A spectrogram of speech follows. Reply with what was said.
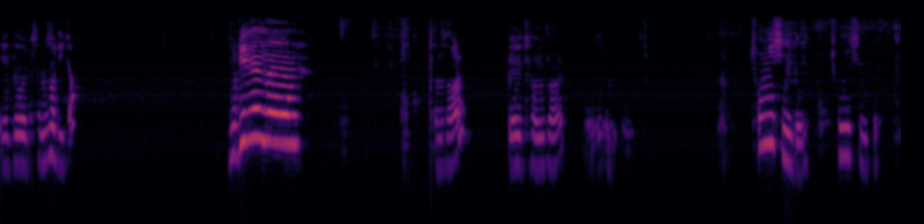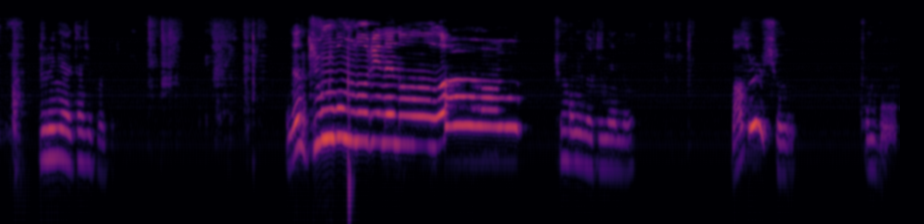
얘도 전설이죠? 누리네는 전설. 얘 전설. 얘 이름 뭐였죠? 총이신도. 총이신도. 누리네를 다시 보여드릴게요. 는 중국 누리네는, 아! 중복 누리네는 마술쇼 중복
